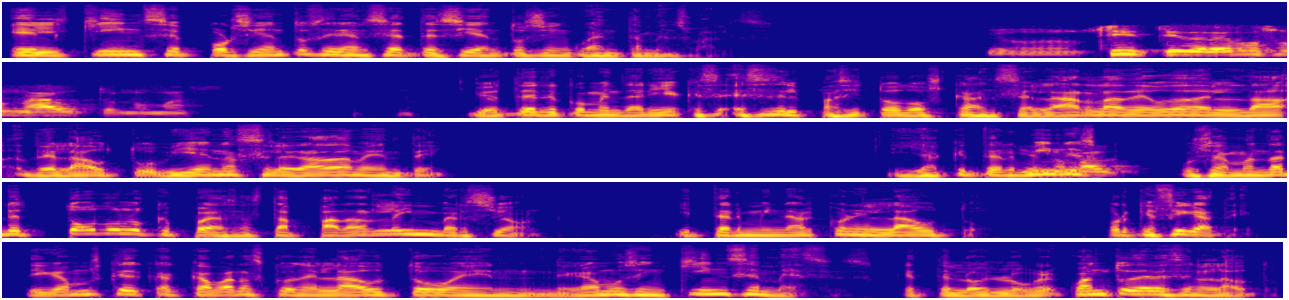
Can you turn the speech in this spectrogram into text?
el 15% serían 750 mensuales. Sí, sí, debemos un auto nomás. Yo te recomendaría que ese es el pasito 2, cancelar la deuda del, auto bien aceleradamente. Y ya que termines, o sea, mandarle todo lo que puedas, hasta parar la inversión y terminar con el auto. Porque fíjate, digamos que acabaras con el auto en, digamos, en 15 meses, que te lo logre. ¿Cuánto debes en el auto?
